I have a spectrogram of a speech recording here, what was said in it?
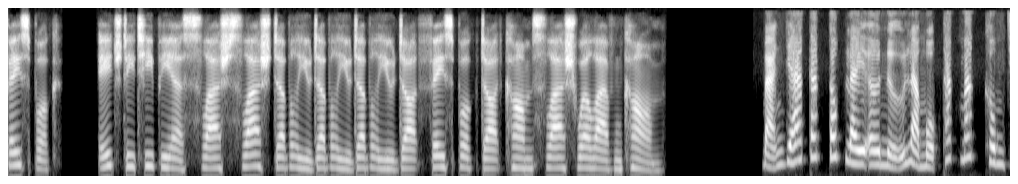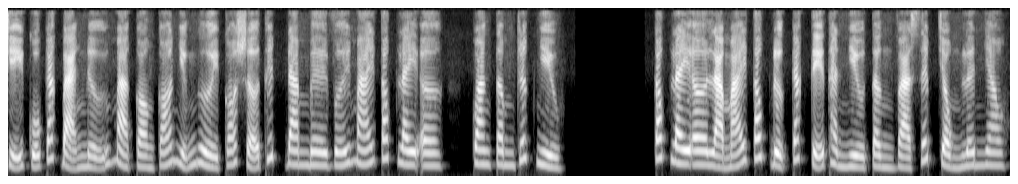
Facebook, https slash slash www.facebook.com slash wellavncom. Bản giá cắt tóc layer nữ là một thắc mắc không chỉ của các bạn nữ mà còn có những người có sở thích đam mê với mái tóc layer, quan tâm rất nhiều. Tóc layer là mái tóc được cắt tỉa thành nhiều tầng và xếp chồng lên nhau.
